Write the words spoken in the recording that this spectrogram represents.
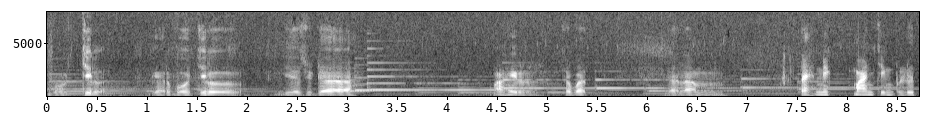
Bocil, biar bocil dia sudah mahir sobat dalam teknik mancing belut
